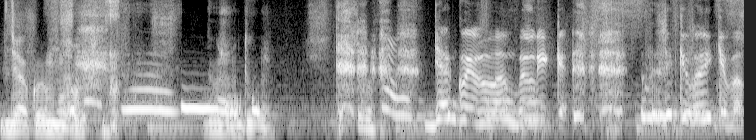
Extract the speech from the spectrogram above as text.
Дякуємо вам. Дуже дуже. дякую вам велике. Велике, велике вам.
